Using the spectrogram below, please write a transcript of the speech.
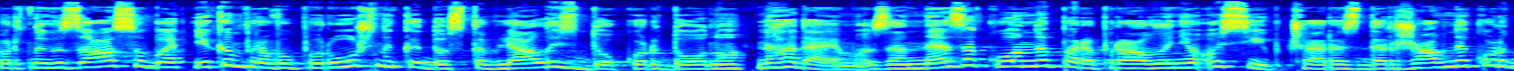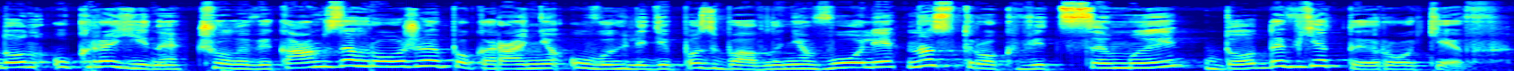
транспортних засоби, яким правопорушники доставлялись до кордону. Нагадаємо, за незаконне переправлення осіб через державний кордон України чоловікам загрожує покарання у вигляді позбавлення волі на строк від 7 до 9 років.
